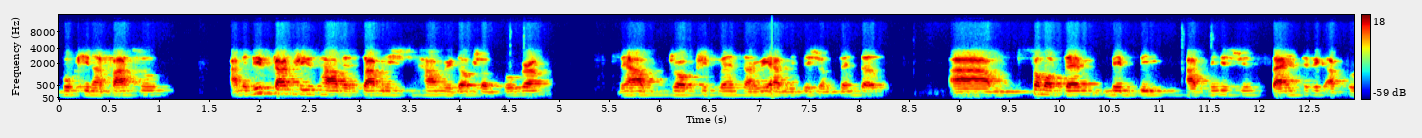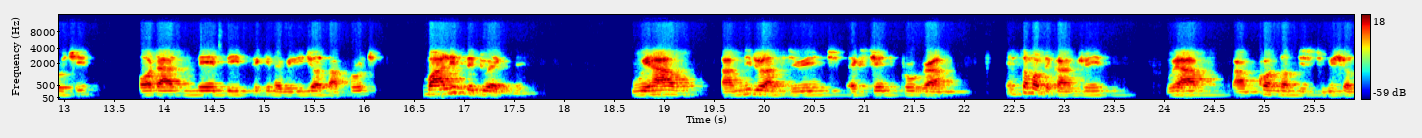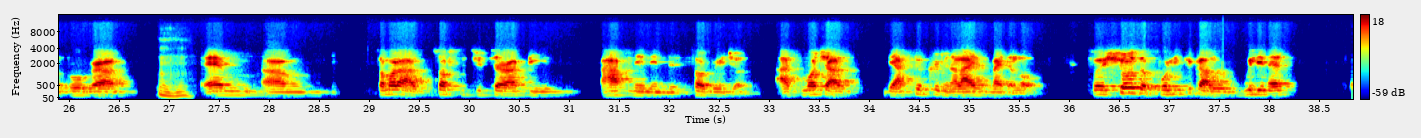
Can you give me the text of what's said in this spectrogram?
Burkina Faso. I mean, these countries have established harm reduction programs. They have drug treatment and rehabilitation centers. Um, some of them may be administering scientific approaches. Others may be taking a religious approach, but at least they do exist. We have a needle and syringe exchange program in some of the countries. We have um, condom distribution program Mhm. and um, some other substitute therapies are happening in the sub-region as much as they are still criminalized by the law. So it shows the political willingness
